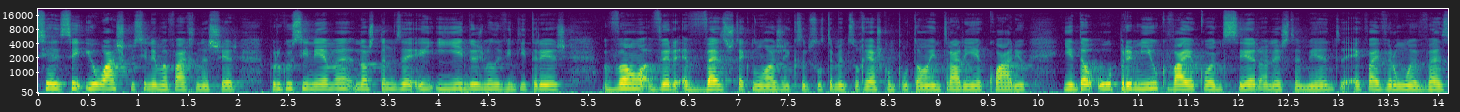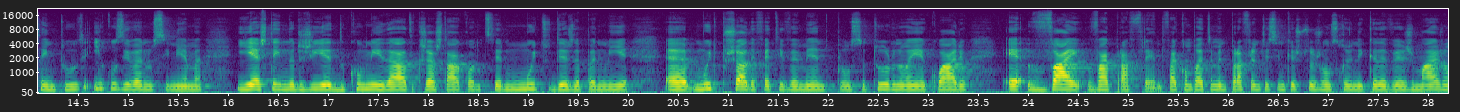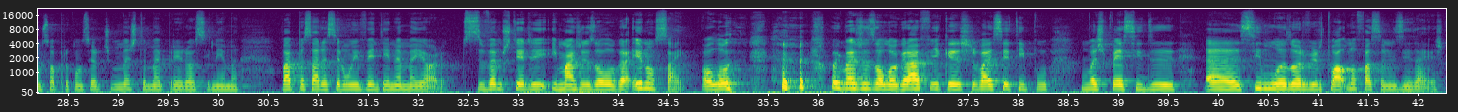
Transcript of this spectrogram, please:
eu, acho que o cinema vai renascer. Porque o cinema, nós estamos a, e em 2023 vão haver avanços tecnológicos absolutamente surreais como Plutão a entrar em Aquário. E então, o, para mim, o que vai acontecer, honestamente, é que vai haver um avanço em tudo, inclusive no cinema. E esta energia de comunidade que já está a acontecer muito desde a pandemia, uh, muito puxada efetivamente pelo Saturno em Aquário, é, vai, vai para a frente, vai completamente para a frente. Eu sinto que as pessoas vão se reunir cada vez mais, não só para concertos, mas também para ir ao cinema vai passar a ser um evento ainda maior. Se vamos ter imagens holográficas, eu não sei, Holo... ou imagens holográficas, vai ser tipo uma espécie de uh, simulador virtual, não faço as ideias.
